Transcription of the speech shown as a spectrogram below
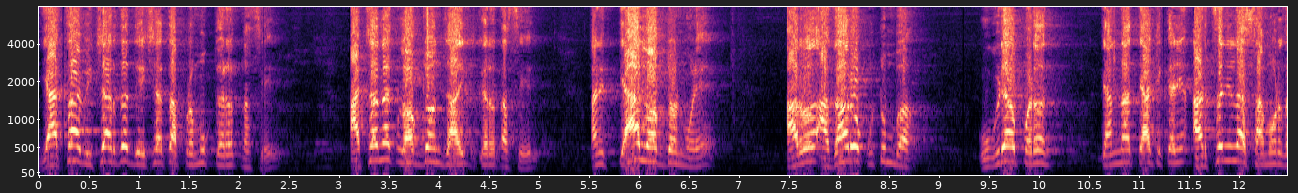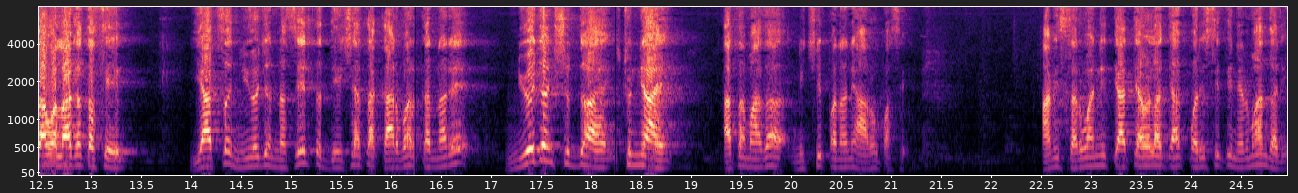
याचा विचार जर देशाचा प्रमुख करत नसेल अचानक लॉकडाऊन जाहीर करत असेल आणि त्या लॉकडाऊनमुळे आरो हजारो कुटुंब उघड्या पडत त्यांना त्या ठिकाणी अडचणीला सामोरं जावं लागत असेल याचं नियोजन नसेल तर देशाचा कारभार करणारे नियोजन शुद्ध आहे शून्य आहे असा माझा निश्चितपणाने आरोप असेल. आम्ही सर्वांनी त्या त्यावेळेला ज्या परिस्थिती निर्माण झाली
